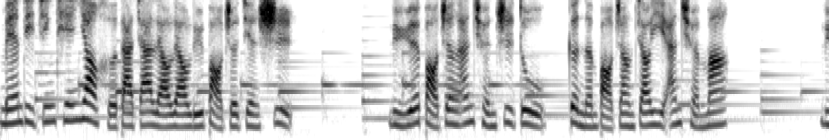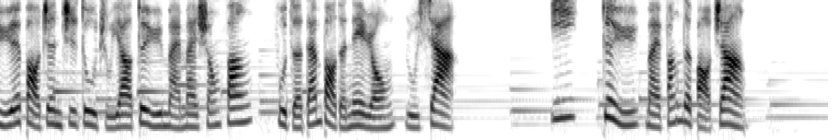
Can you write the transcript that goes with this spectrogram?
Mandy 今天要和大家聊聊履保这件事。履约保证安全制度更能保障交易安全吗？履约保证制度主要对于买卖双方负责担保的内容如下：一、对于买方的保障，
